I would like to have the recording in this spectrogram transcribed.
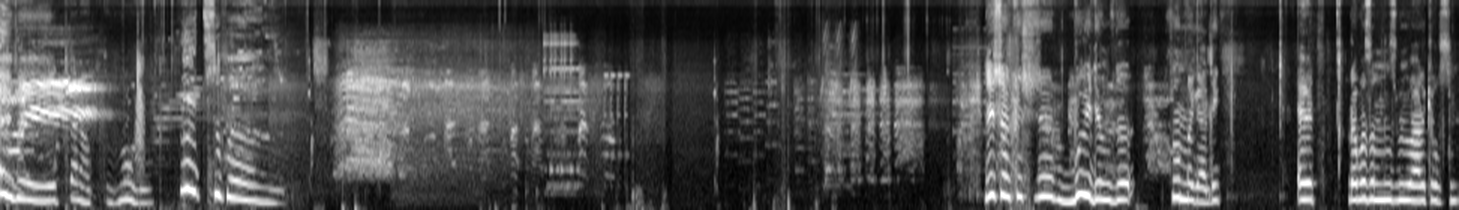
Evet ben attım. Ne oldu? 3-0. Neyse arkadaşlar bu videomuzda sonuna geldik. Evet Ramazanınız mübarek olsun.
